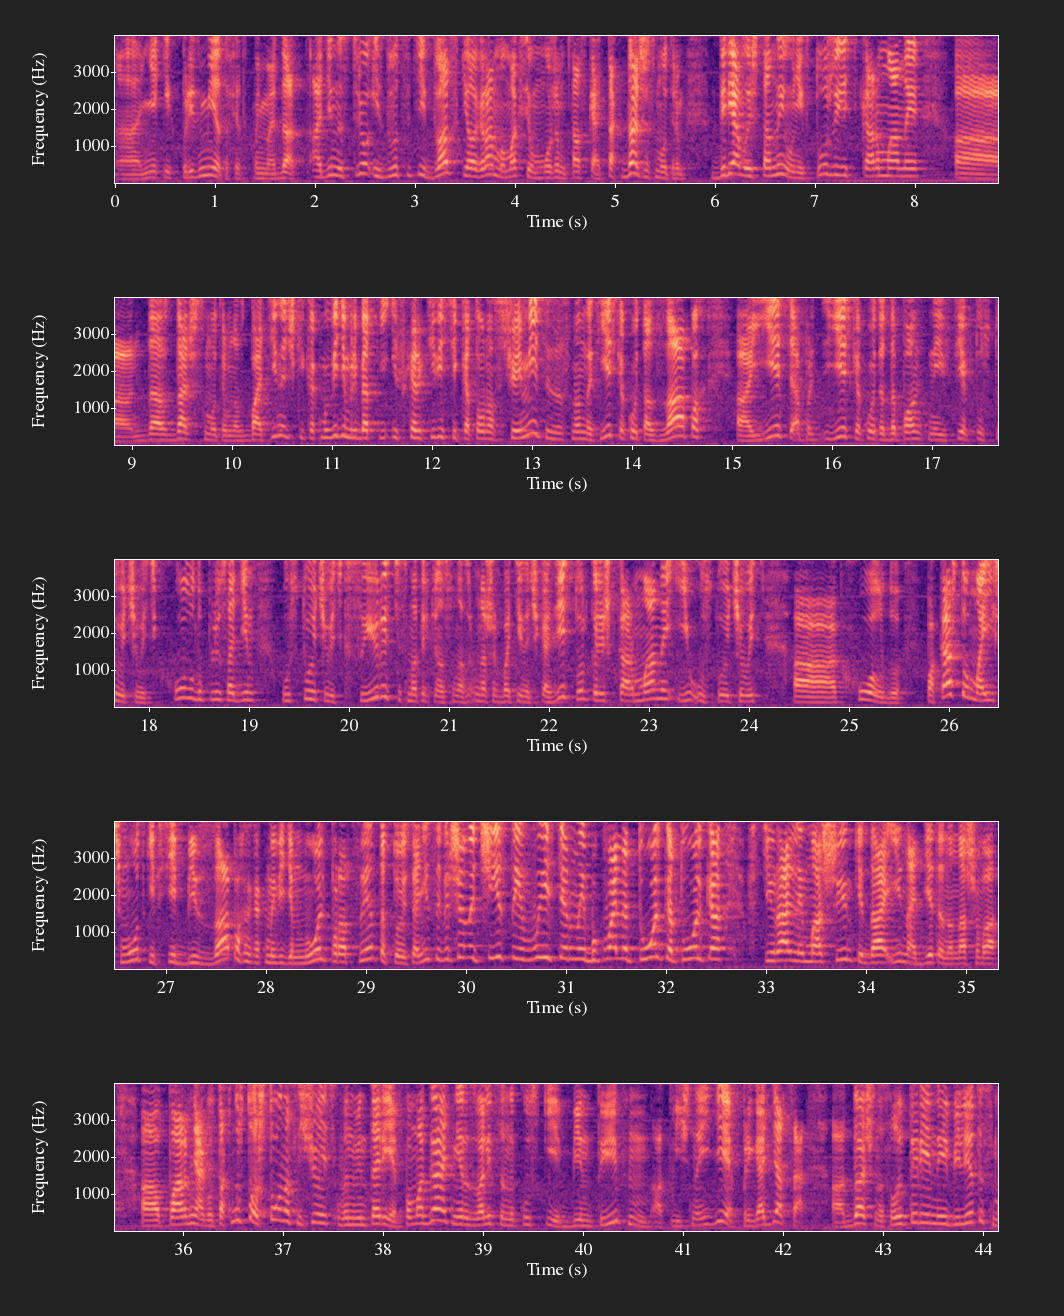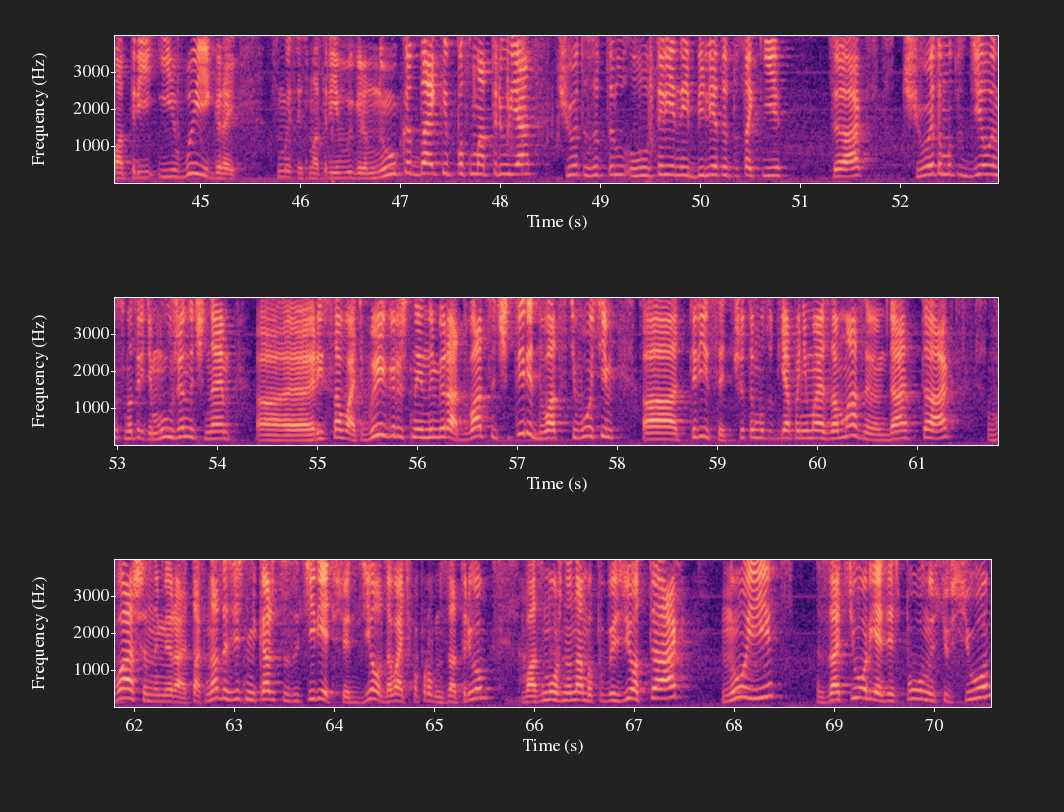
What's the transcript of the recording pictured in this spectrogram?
а, неких предметов, я так понимаю. Да, один из трех, из 20, 20 килограмм мы максимум можем таскать. Так, дальше смотрим. Дырявые штаны, у них тоже есть карманы. А, да, дальше смотрим, у нас ботиночки. Как мы видим, ребятки, из характеристик, которые у нас еще имеется, из основных, есть какой-то запах, а, есть, есть какой-то дополнительный эффект устойчивости к холоду, плюс один, устойчивость к сырости. Смотрите, у нас у, нас, у наших ботиночек, а здесь только лишь карманы и устойчивость а, к холоду. Пока что мои шмотки все без запаха, как мы видим, 0%, то есть они совершенно чистые, выстиранные, буквально только-только в стиральной машинке, да, и надеты на нашего а, парнягу. Так, ну что, что у нас еще есть в инвентаре? Помогает не развалиться на куски. Бинты, хм, отличная идея, пригодятся. А дальше у нас лотерейные билеты, смотри и выиграй. В смысле, смотри и выиграй? Ну-ка, дай-ка посмотрю я, что это за лотерейные билеты-то такие? Так, что это мы тут делаем? Смотрите, мы уже начинаем э, рисовать. Выигрышные номера 24, 28, э, 30. Что-то мы тут, я понимаю, замазываем, да? Так, ваши номера. Так, надо здесь, мне кажется, затереть все это дело. Давайте попробуем затрем. Возможно, нам и повезет. Так, ну и затер я здесь полностью все.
